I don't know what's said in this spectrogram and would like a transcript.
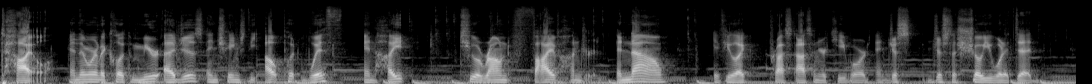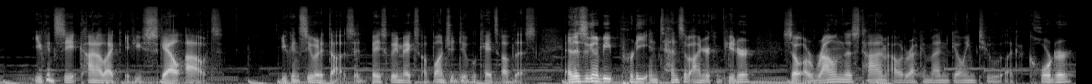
tile. And then we're gonna click mirror edges and change the output width and height to around 500. And now, if you like press S on your keyboard and just, just to show you what it did, you can see it kind of like if you scale out, you can see what it does. It basically makes a bunch of duplicates of this. And this is gonna be pretty intensive on your computer. So around this time, I would recommend going to like a quarter.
